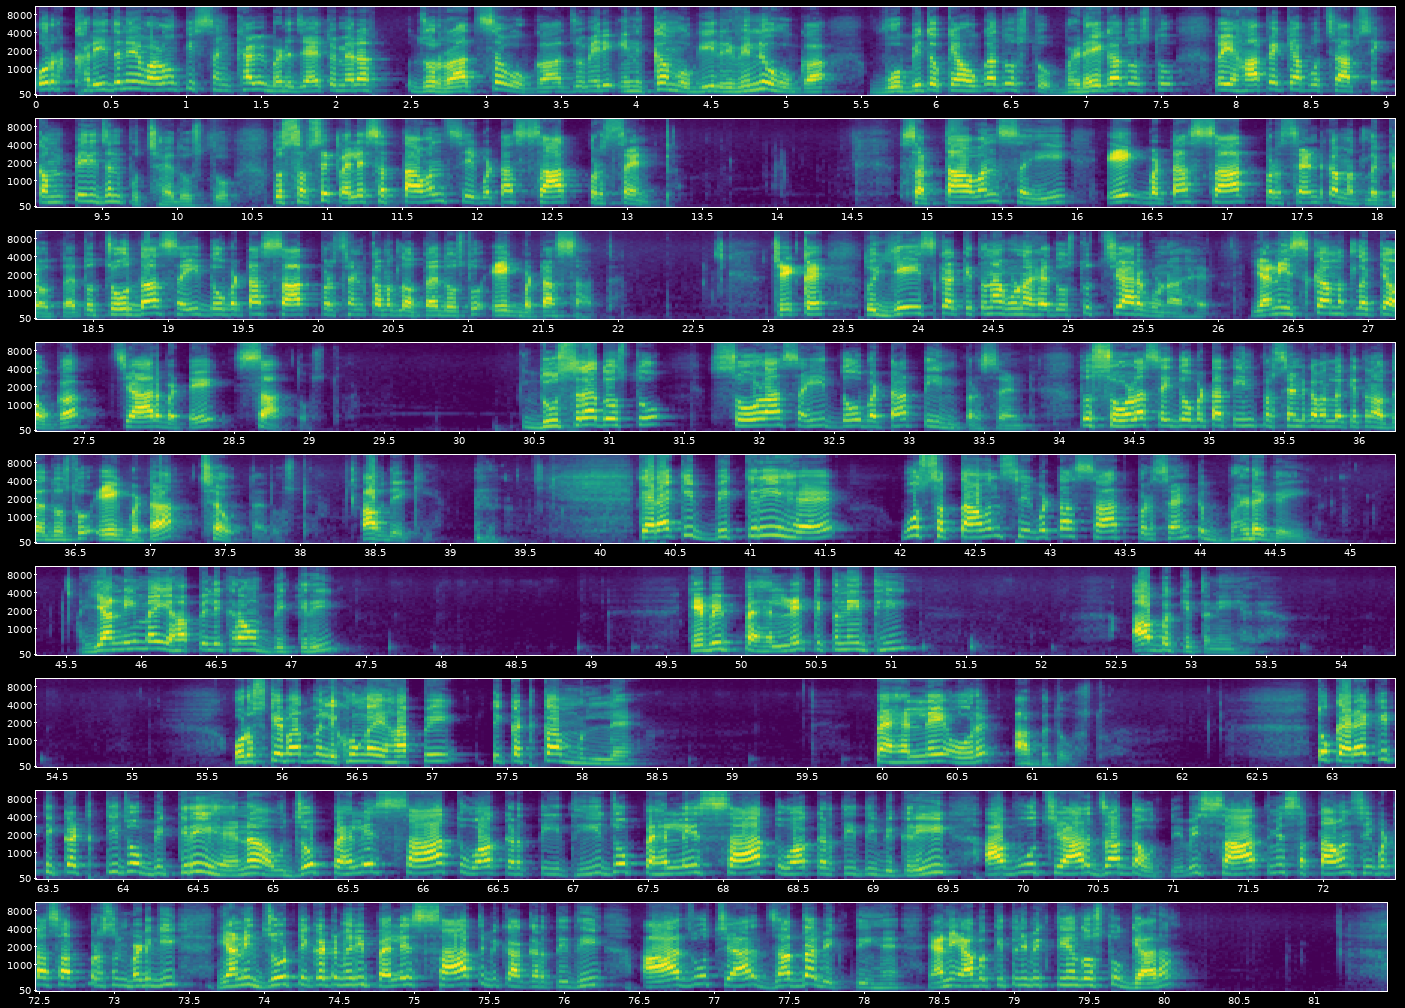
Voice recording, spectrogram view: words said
और खरीदने वालों की संख्या भी बढ़ जाए तो मेरा जो राजस्व होगा, जो मेरी इनकम होगी रेवेन्यू होगा, वो भी तो क्या होगा दोस्तों? बढ़ेगा दोस्तों। तो यहाँ पे क्या पूछा आपसे? कंपेरिजन पूछा है दोस्तों। तो सबसे पहले सत्तावन से एक बटा सात परसेंट। सत्तावन सही, एक बटा सात परसेंट का मतलब क्या होता है? तो चौदह सही, दो बटा सात परसेंट का मतलब होता है दोस्तों, एक बटा सात। ठीक है? तो ये इसका कितना गुणा है दोस्तों? चार गुणा है। यानी इसका मतलब क्या होगा? चार बटे सात दोस्तों। दूसरा दोस्तों, सोलह सही दो बटा तीन परसेंट। तो सोलह सही दो बटा तीन परसेंट का मतलब कितना होता है दोस्तों? एक बटा छह होता है दोस्तों। अब देखिए। कह रहा कि बिक्री है, वो सत्तावन से एक बटा सात परसेंट बढ़ गई। यानी मैं यहाँ पे लिख रहा हूँ बिक्री, कि भाई पहले कितनी थी, अब कितनी है। और उसके बाद मैं लिखूँगा यहाँ पे टिकट का मूल्य। पहले और अब, दोस्तों। तो कह रहा है कि टिकट की जो बिक्री है ना, जो पहले सात हुआ करती थी, जो पहले सात हुआ करती थी बिक्री, अब वो चार ज़्यादा होती है। भाई, सात में सत्तावन से बटा सात परसेंट बढ़ गई। यानी जो टिकट मेरी पहले सात बिका करती थी, आज वो चार ज़्यादा बिकती हैं। यानी अब कितनी बिकती हैं, दोस्तों? ग्यारह।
